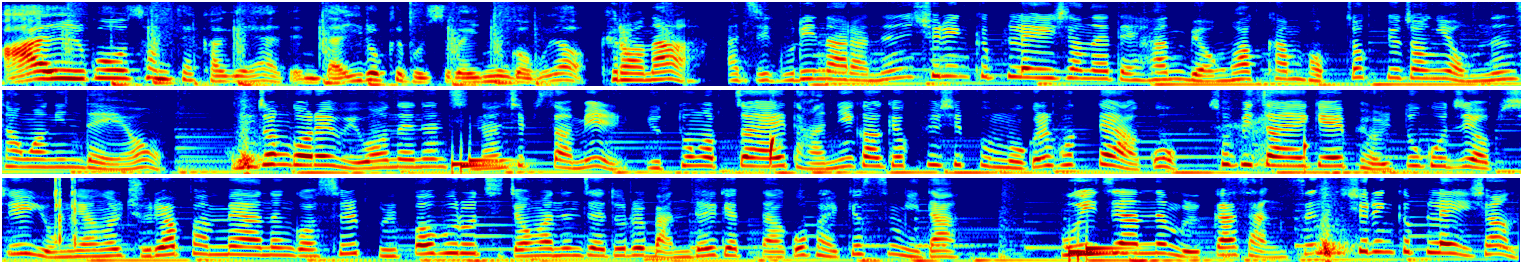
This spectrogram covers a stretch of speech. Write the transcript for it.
알고 선택하게 해야 된다. 이렇게 볼 수가 있는 거고요. 그러나 아직 우리나라는 슈링크플레이션에 대한 명확한 법적 규정이 없는 상황인데요. 공정거래위원회는 지난 13일 유통업자의 단위 가격 표시 품목을 확대하고 소비자에게 별도 고지 없이 용량을 줄여 판매하는 것을 불법으로 지정하는 제도를 만들겠다고 밝혔습니다. 보이지 않는 물가 상승 슈링크플레이션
